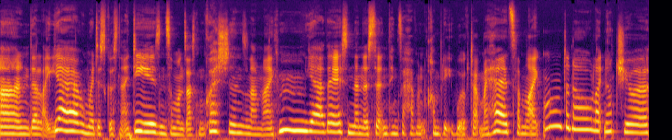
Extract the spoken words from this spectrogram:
and they're like, yeah, and we're discussing ideas, and someone's asking questions, and I'm like, hmm, yeah, this, and then there's certain things I haven't completely worked out in my head, so I'm like, mm, don't know, like, not sure.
